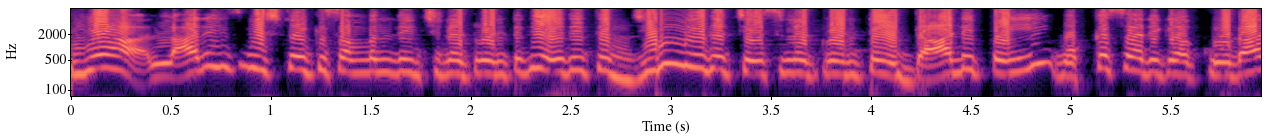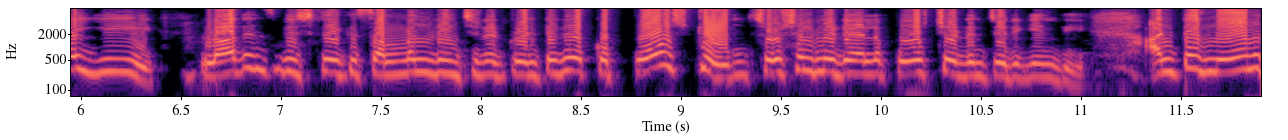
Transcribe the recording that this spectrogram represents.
యా లారెన్స్ మిస్టేక్కి సంబంధించినటువంటిది ఏదైతే జిమ్ మీద చేసినటువంటి దాడిపై ఒక్కసారిగా కూడా ఈ లారెన్స్ మిస్టేక్కి సంబంధించినటువంటిది ఒక పోస్ట్ సోషల్ మీడియాలో పోస్ట్ చేయడం జరిగింది. అంటే నేను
